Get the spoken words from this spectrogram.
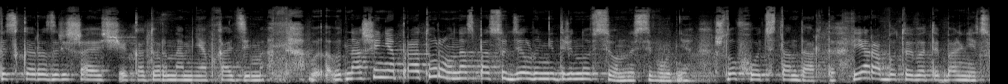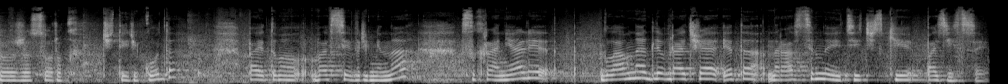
высокоразрешающие, которые нам необходимы. В отношении аппаратуры у нас, по сути дела, внедрено все на сегодня, что входит в стандарты. Я работаю в этой больнице уже 44 года, поэтому во все времена сохраняли Главное для врача – это нравственные этические позиции.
